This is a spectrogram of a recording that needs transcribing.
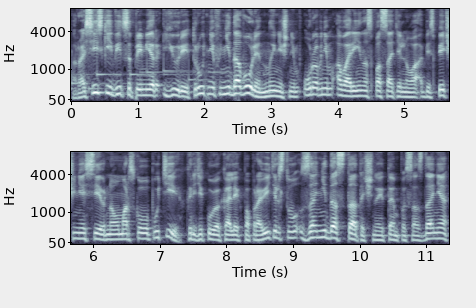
Российский вице-премьер Юрий Трутнев недоволен нынешним уровнем аварийно-спасательного обеспечения Северного морского пути, критикуя коллег по правительству за недостаточные темпы создания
